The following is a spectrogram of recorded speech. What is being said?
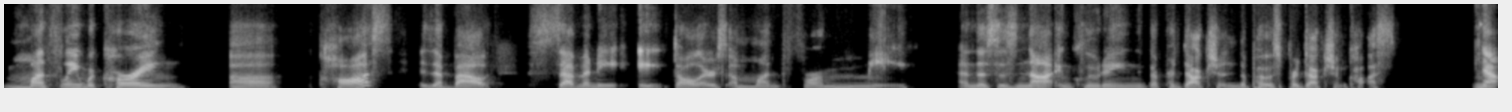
monthly recurring uh, cost is about $78 a month for me and this is not including the production, the post production costs. Now,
